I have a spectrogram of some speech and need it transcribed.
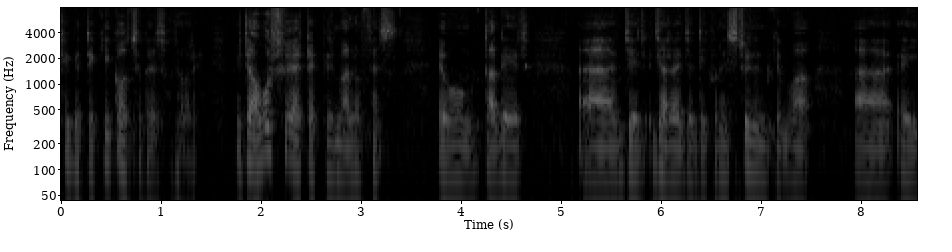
সেক্ষেত্রে কী কনসিকুয়েন্স হতে পারে? এটা অবশ্যই একটা ক্রিমিনাল অফেন্স এবং তাদের যে, যারা যদি কোনো স্টুডেন্ট কিংবা এই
